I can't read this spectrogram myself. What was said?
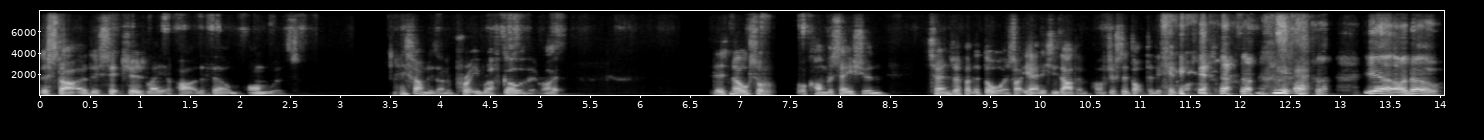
the start of the six years later part of the film onwards, his family's had a pretty rough go of it, right? There's no sort of conversation. Turns up at the door and it's like, yeah, this is Adam. I've just adopted a kid. whilst I was away." Yeah. yeah, I know.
